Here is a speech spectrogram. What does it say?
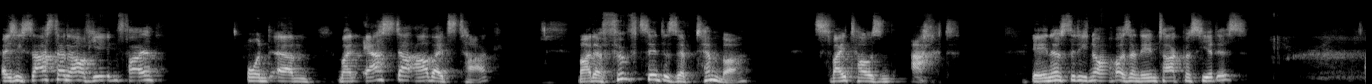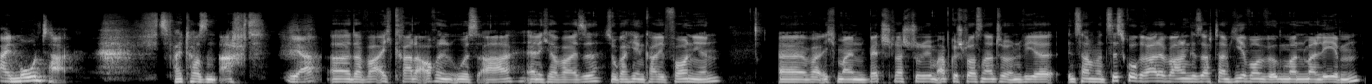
Also ich saß dann da auf jeden Fall. Und ähm, mein erster Arbeitstag war der 15. September 2008. Erinnerst du dich noch, was an dem Tag passiert ist? Ein Montag. 2008. Ja. Äh, da war ich gerade auch in den USA, ehrlicherweise, sogar hier in Kalifornien, äh, weil ich mein Bachelorstudium abgeschlossen hatte und wir in San Francisco gerade waren und gesagt haben, hier wollen wir irgendwann mal leben.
